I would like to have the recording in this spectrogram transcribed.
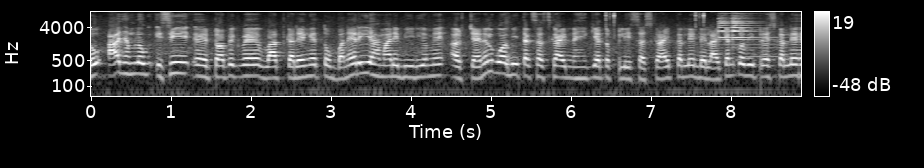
तो आज हम लोग इसी टॉपिक पे बात करेंगे। तो बने रहिए हमारे वीडियो में और चैनल को अभी तक सब्सक्राइब नहीं किया तो प्लीज़ सब्सक्राइब कर लें, बेल आइकन को भी प्रेस कर लें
